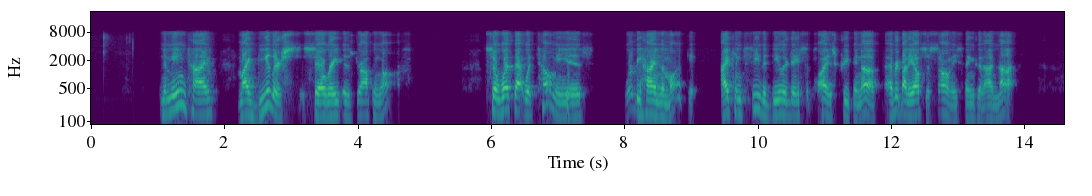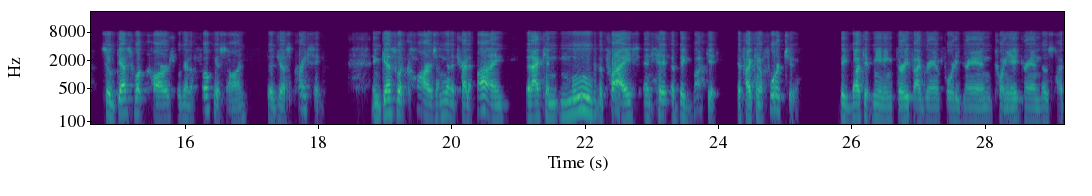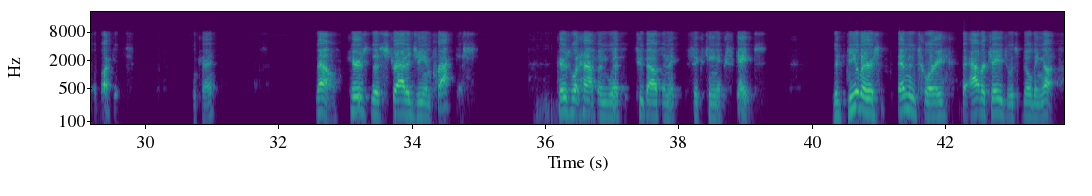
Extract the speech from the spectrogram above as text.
In the meantime, my dealer's sale rate is dropping off. So what that would tell me is we're behind the market. I can see the dealer day supply is creeping up. Everybody else is selling these things and I'm not. So guess what cars we're going to focus on to adjust pricing. And guess what cars I'm going to try to find that I can move the price and hit a big bucket if I can afford to. Big bucket meaning 35 grand, 40 grand, 28 grand, those type of buckets. Okay? Now, here's the strategy in practice. Here's what happened with 2016 Escapes. The dealer's inventory, the average age was building up.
